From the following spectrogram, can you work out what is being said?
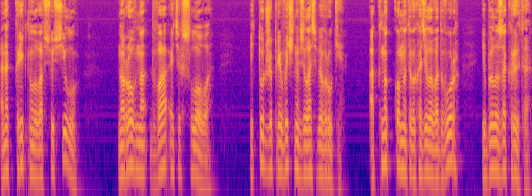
Она крикнула во всю силу, но ровно два этих слова, и тут же привычно взяла себя в руки. Окно комнаты выходило во двор и было закрыто.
